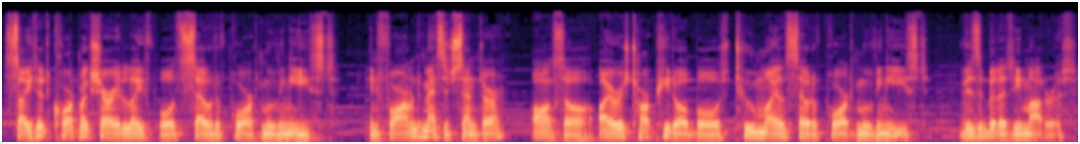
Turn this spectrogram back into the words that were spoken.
sighted Courtmacsherry lifeboat south of port moving east. Informed message centre also, Irish torpedo boat two miles south of port moving east. Visibility moderate.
